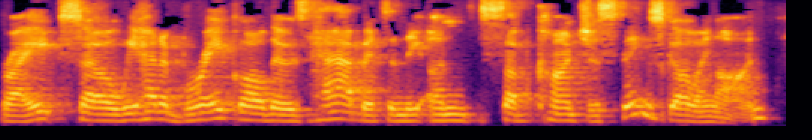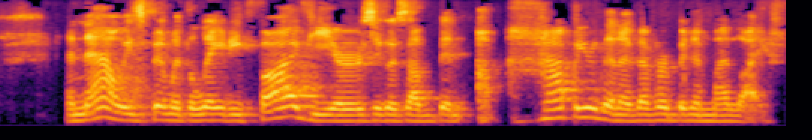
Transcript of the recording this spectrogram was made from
right? So we had to break all those habits and the un- subconscious things going on. And now he's been with the lady five years. He goes, I've been happier than I've ever been in my life.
